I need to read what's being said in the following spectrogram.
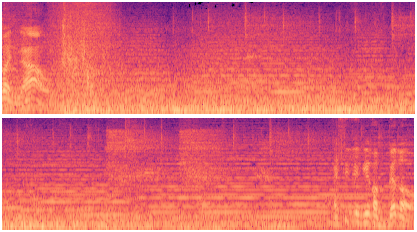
What about now? I see the get a bigger.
